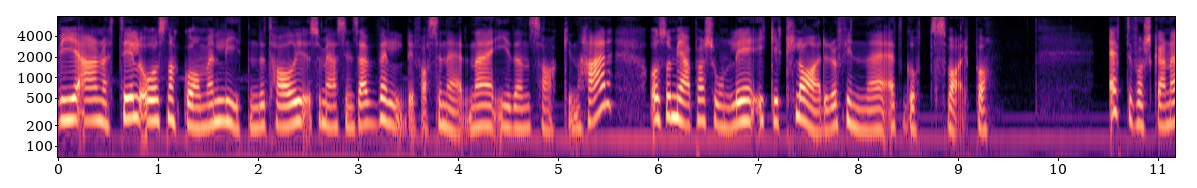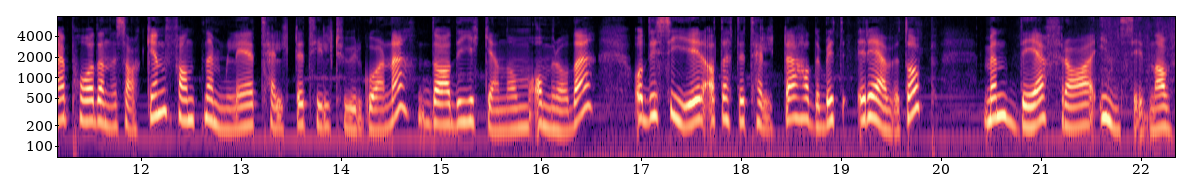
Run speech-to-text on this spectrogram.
vi er nødt til å snakke om en liten detalj som jeg syns er veldig fascinerende i den saken her, og som jeg personlig ikke klarer å finne et godt svar på. Etterforskerne på denne saken fant nemlig teltet til turgåerne da de gikk gjennom området, og de sier at dette teltet hadde blitt revet opp, men det fra innsiden av.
